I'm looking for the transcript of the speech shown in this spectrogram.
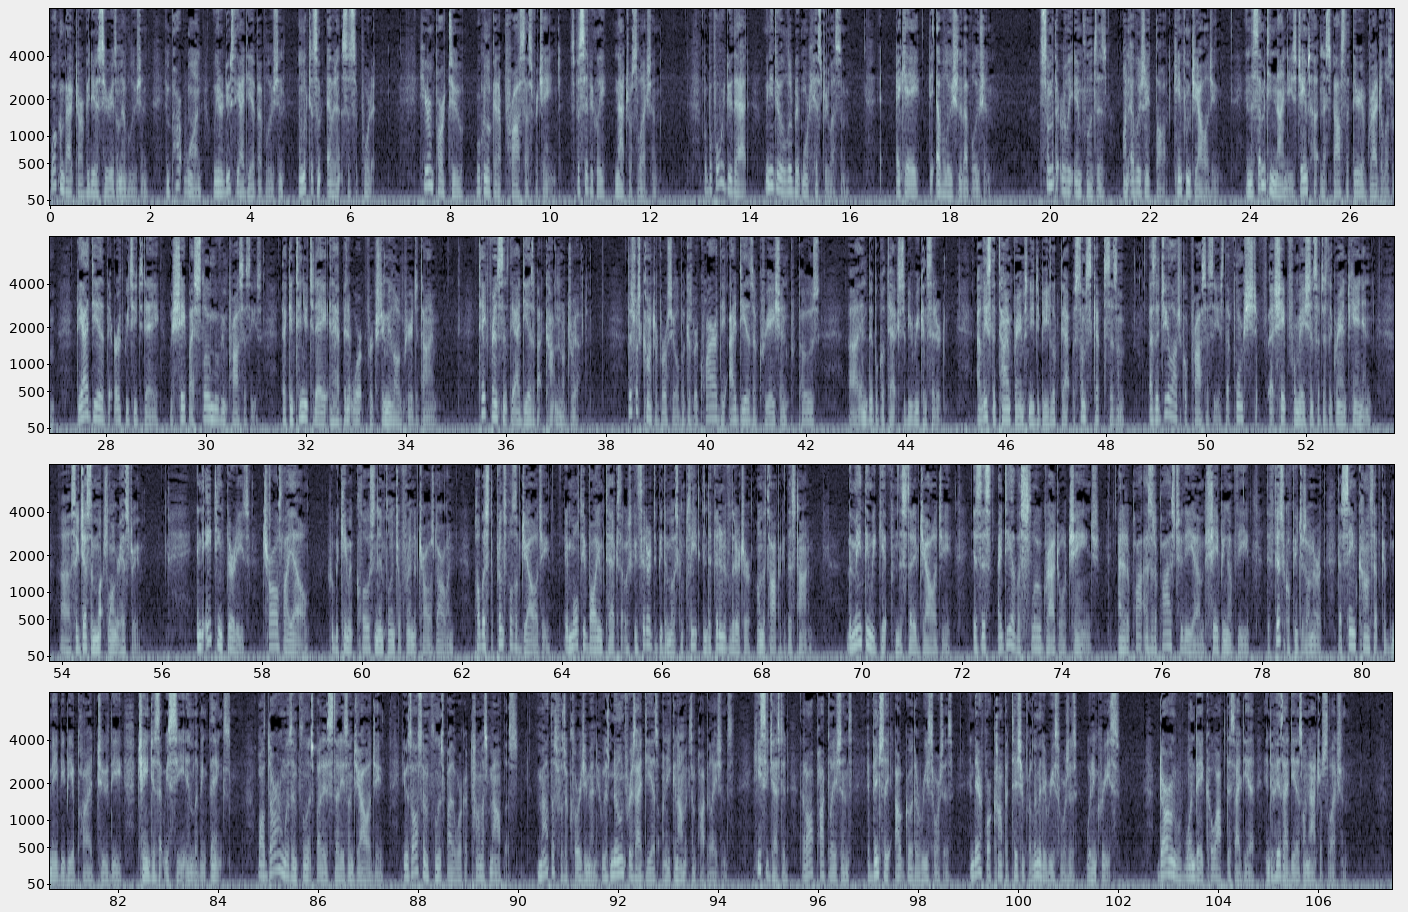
Welcome back to our video series on evolution. In part 1, we introduced the idea of evolution and looked at some evidence to support it. Here in part 2, we're going to look at a process for change, specifically natural selection. But before we do that, we need to do a little bit more history lesson, aka the evolution of evolution. Some of the early influences on evolutionary thought came from geology. In the 1790s, James Hutton espoused the theory of gradualism, the idea that the earth we see today was shaped by slow moving processes that continue today and have been at work for extremely long periods of time. Take, for instance, the ideas about continental drift. This was controversial because it required the ideas of creation proposed uh, in biblical texts to be reconsidered. At least the time frames need to be looked at with some skepticism, as the geological processes that form sh- shape formations such as the Grand Canyon uh, suggest a much longer history. In the 1830s, Charles Lyell, who became a close and influential friend of Charles Darwin, published The Principles of Geology, a multi-volume text that was considered to be the most complete and definitive literature on the topic at this time. The main thing we get from this study of geology is this idea of a slow, gradual change. And it apply, as it applies to the um, shaping of the, the physical features on Earth, that same concept could maybe be applied to the changes that we see in living things. While Darwin was influenced by his studies on geology, he was also influenced by the work of Thomas Malthus. Malthus was a clergyman who was known for his ideas on economics and populations. He suggested that all populations eventually outgrow their resources, and therefore competition for limited resources would increase. Darwin would one day co-opt this idea into his ideas on natural selection.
